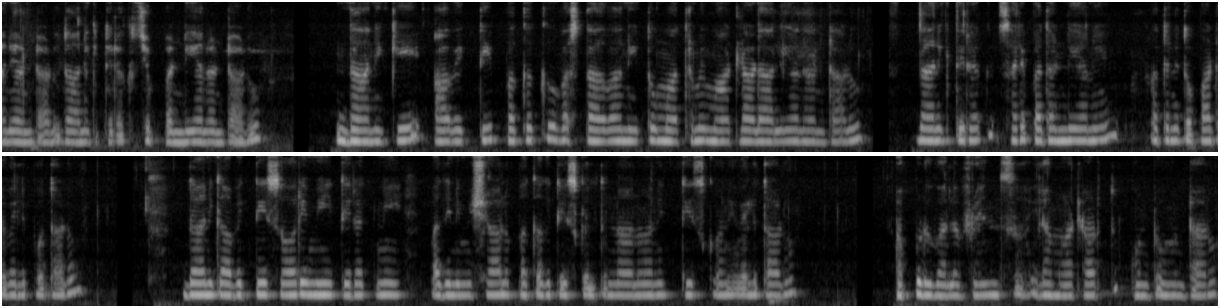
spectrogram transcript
అని అంటాడు. దానికి తిరక్ చెప్పండి అని అంటాడు. దానికి ఆ వ్యక్తి పక్కకు వస్తావా? నీతో మాత్రమే మాట్లాడాలి అని అంటాడు. దానికి తిరక్ సరే పదండి అని అతనితో పాటు వెళ్ళిపోతాడు. దానికి ఆ వ్యక్తి సారీ మీ తిరక్ని పది నిమిషాలు పక్కకు తీసుకెళ్తున్నాను అని తీసుకొని వెళతాడు. అప్పుడు వాళ్ళ ఫ్రెండ్స్ ఇలా మాట్లాడుకుంటూ ఉంటారు.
